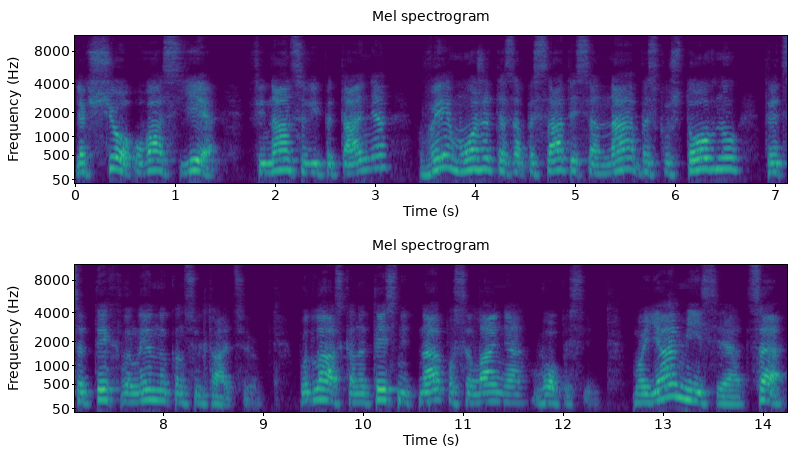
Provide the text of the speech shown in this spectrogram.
Якщо у вас є фінансові питання, ви можете записатися на безкоштовну 30-хвилинну консультацію. Будь ласка, натисніть на посилання в описі. Моя місія це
